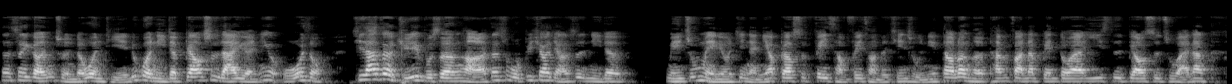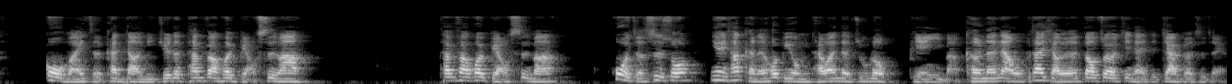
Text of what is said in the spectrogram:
这是一个很蠢的问题。如果你的标示来源，因为我为什么？其实他这个举例不是很好了，但是我必须要讲的是，你的美猪美牛进来，你要标示非常非常的清楚。你到任何摊贩那边都要依次标示出来，让购买者看到。你觉得摊贩会表示吗？摊贩会表示吗？或者是说，因为他可能会比我们台湾的猪肉便宜嘛？可能啊，我不太晓得到最后进来的价格是怎样。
